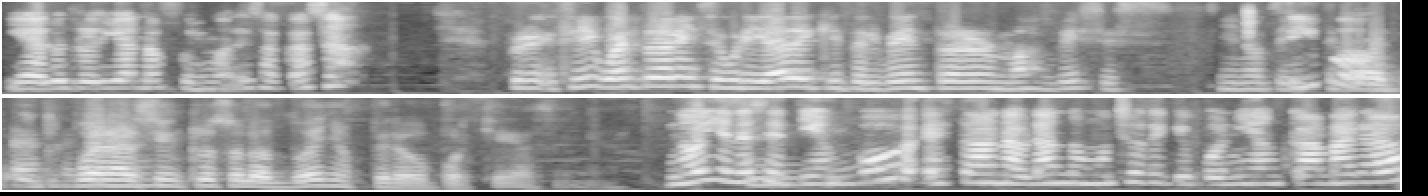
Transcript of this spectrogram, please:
Y al otro día nos fuimos de esa casa. Pero sí, igual toda la inseguridad de que tal vez entraron más veces y no te sí, Pueden haber sido incluso los dueños, pero ¿por qué así? No, y en ese tiempo estaban hablando mucho de que ponían cámaras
